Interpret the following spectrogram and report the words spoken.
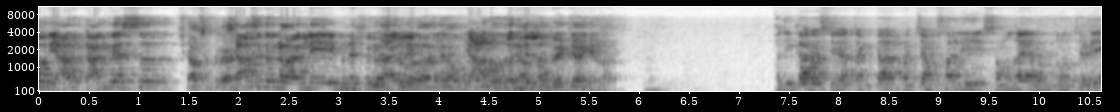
ಅವ್ರು ಯಾರು ಕಾಂಗ್ರೆಸ್ ಶಾಸಕರ ಶಾಸಕರುಗಳಾಗ್ಲಿ ಮಿನಿಸ್ಟರ್ಗಳಾಗ್ಲಿ ಯಾರು ಬಂದಿಲ್ಲ ಭೇಟಿ ಆಗಿಲ್ಲ. ಅಧಿಕಾರ ಸೇರತಂಕ ತನಕ ಪಂಚಮಸಾಲಿ ಸಮುದಾಯ ನಮ್ದು ಅಂತೇಳಿ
